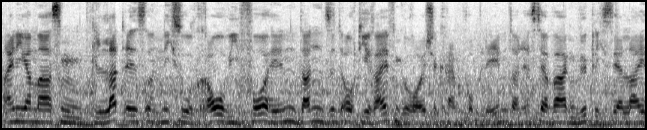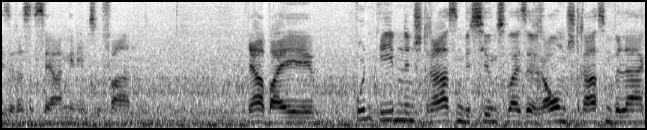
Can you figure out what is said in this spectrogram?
einigermaßen glatt ist und nicht so rau wie vorhin, dann sind auch die Reifengeräusche kein Problem. Dann ist der Wagen wirklich sehr leise. Das ist sehr angenehm zu fahren. Ja, bei unebenen Straßen bzw. Raumstraßenbelag,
